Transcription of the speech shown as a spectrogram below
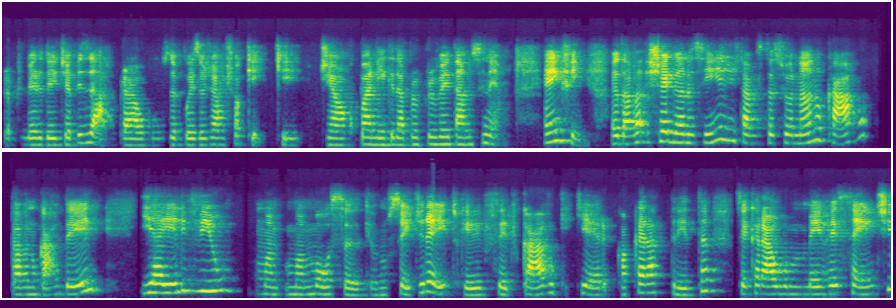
Para o primeiro date é bizarro, para alguns depois eu já acho ok, que tinha uma companhia que dá para aproveitar no cinema. Enfim, eu tava chegando assim, a gente tava estacionando o carro, tava no carro dele, e aí ele viu uma, uma moça que eu não sei direito, que ele verificava o que, que era, qual que era a treta, sei que era algo meio recente,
